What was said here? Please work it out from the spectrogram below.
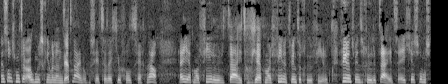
En soms moet er ook misschien wel een deadline op zitten. Dat je bijvoorbeeld zegt, nou, hè, je hebt maar 4 uur de tijd, of je hebt maar 24 uur, 4, 24 uur de tijd. Weet je, soms,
